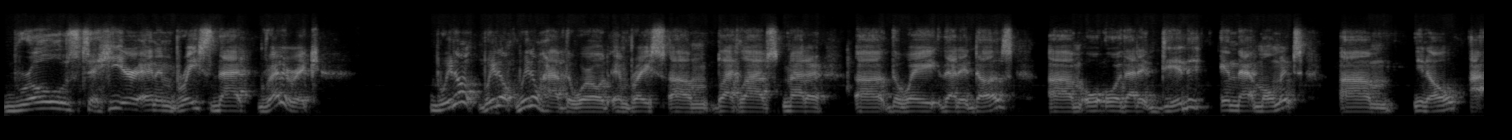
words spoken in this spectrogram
rose to hear and embrace that rhetoric, we don't we don't we don't have the world embrace um, Black Lives Matter uh, the way that it does um, or, or, that it did in that moment. Um, you know, I,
